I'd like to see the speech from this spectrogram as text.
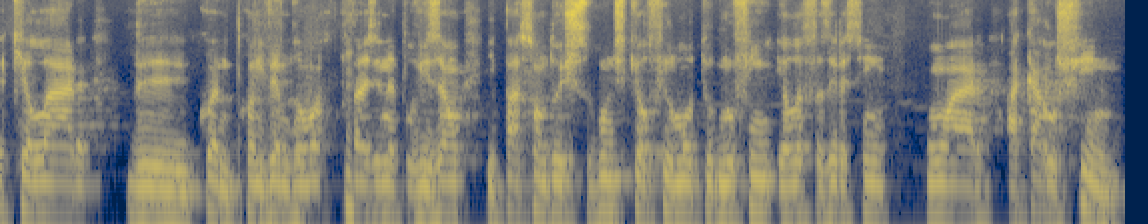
aquele ar de quando, quando vemos uma reportagem na televisão e passam dois segundos que ele filmou tudo no fim, ele a fazer assim um ar a Carlos Fino,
